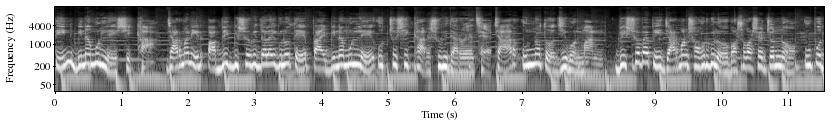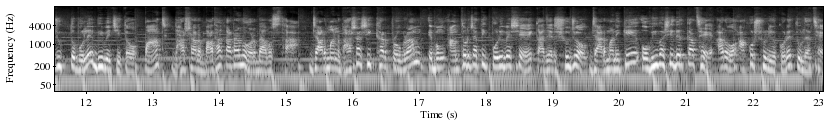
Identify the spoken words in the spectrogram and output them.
তিন, বিনামূল্যে শিক্ষা। জার্মানির পাবলিক বিশ্ববিদ্যালয়গুলোতে প্রায় বিনামূল্যে উচ্চশিক্ষার সুবিধা রয়েছে। চার, উন্নত জীবন মান বিশ্বব্যাপী জার্মান শহরগুলো বসবাসের জন্য উপযুক্ত বলে বিবেচিত। পাঁচ, ভাষার বাধা কাটানোর ব্যবস্থা। জার্মান ভাষা শিক্ষার প্রোগ্রাম এবং আন্তর্জাতিক পরিবেশে কাজের সুযোগ জার্মানিকে অভিবাসীদের কাছে আরও আকর্ষণীয় করে তুলেছে।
